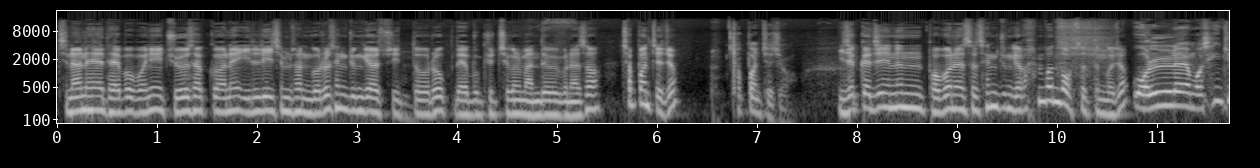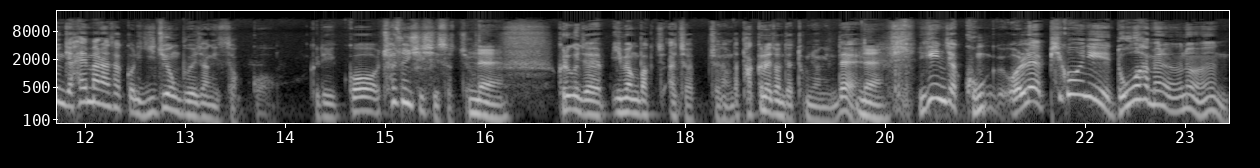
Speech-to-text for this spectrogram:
지난해 대법원이 주요 사건의 1, 2심 선고를 생중계할 수 있도록 내부 규칙을 만들고 나서 첫 번째죠. 첫 번째죠. 이제까지는 법원에서 생중계가 한 번도 없었던 거죠. 원래 뭐 생중계 할 만한 사건이 이주영 부회장이 있었고 그리고 최순실 씨 있었죠. 네. 그리고 이제 이명박 아 저 죄송합니다. 박근혜 전 대통령인데 네. 이게 이제 공 원래 피고인이 노하면은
